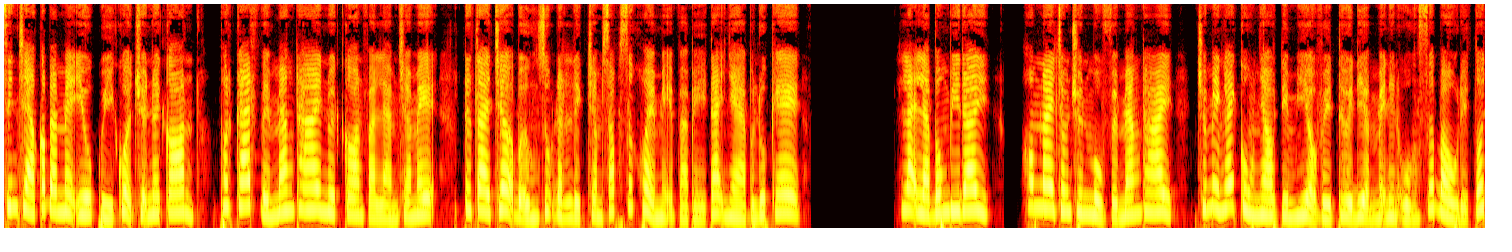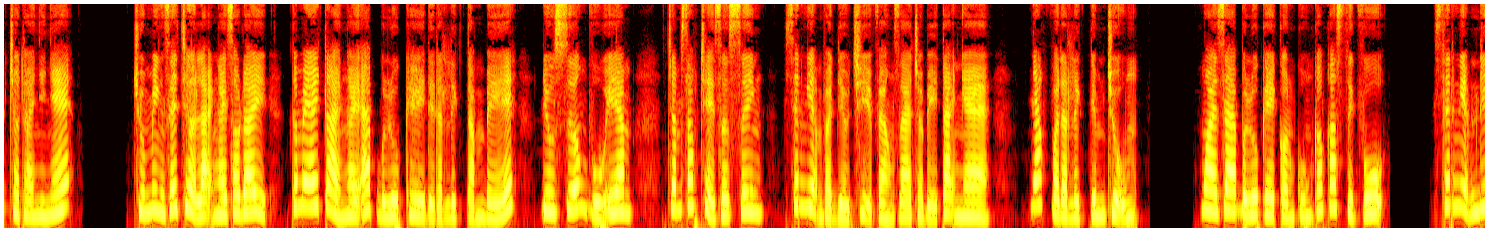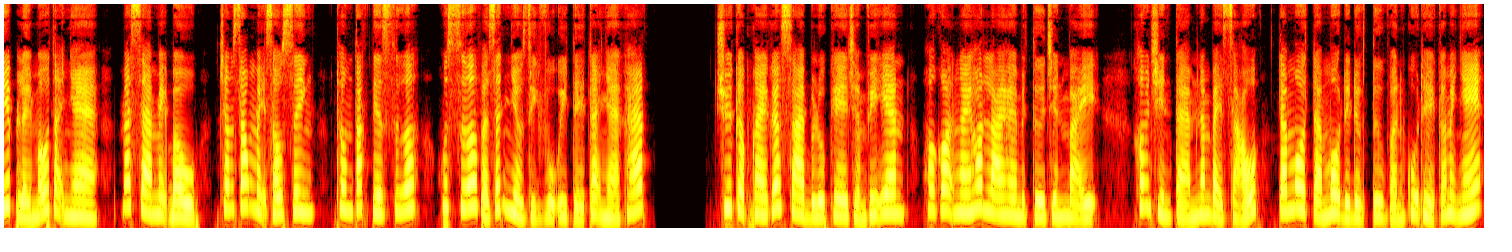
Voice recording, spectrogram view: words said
Xin chào các ba mẹ yêu quý của chuyện nuôi con, podcast về mang thai, nuôi con và làm cha mẹ, được tài trợ bởi ứng dụng đặt lịch chăm sóc sức khỏe mẹ và bé tại nhà Bluecare. Lại là bông bi đây. Hôm nay trong chuyên mục về mang thai, chúng mình hãy cùng nhau tìm hiểu về thời điểm mẹ nên uống sữa bầu để tốt cho thai nhi nhé. Chúng mình sẽ trở lại ngay sau đây. Các mẹ hãy tải ngay app Bluecare để đặt lịch tắm bé, điều dưỡng vú em, chăm sóc trẻ sơ sinh, xét nghiệm và điều trị vàng da cho bé tại nhà, nhắc và đặt lịch tiêm chủng. Ngoài ra, Bluecare còn cung cấp các dịch vụ xét nghiệm níp lấy mẫu tại nhà, massage mẹ bầu, chăm sóc mẹ sau sinh, thông tắc tia sữa, hút sữa và rất nhiều dịch vụ y tế tại nhà khác. Truy cập ngay website bluecare.vn hoặc gọi ngay hotline 24 trên 7 098 576 8181 để được tư vấn cụ thể các mẹ nhé.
